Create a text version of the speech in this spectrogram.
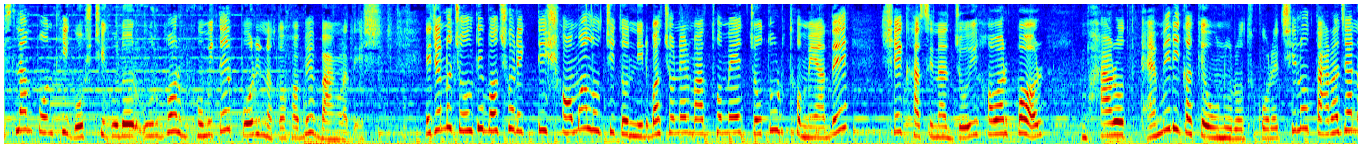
ইসলামপন্থী গোষ্ঠীগুলোর উর্বর ভূমিতে পরিণত হবে বাংলাদেশ। এজন্য চলতি বছর একটি সমালোচিত নির্বাচনের মাধ্যমে চতুর্থ মেয়াদে শেখ হাসিনা জয়ী হওয়ার পর ভারত আমেরিকাকে অনুরোধ করেছিল, তারা যেন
